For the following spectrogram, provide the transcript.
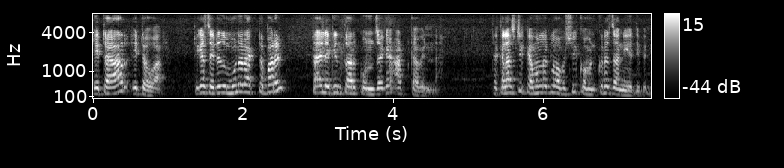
এটা আর, এটাও আর। ঠিক আছে? এটা যদি মনে রাখতে পারেন, তাহলে কিন্তু আর কোন জায়গায় আটকাবেন না। তা ক্লাসটি কেমন লাগল অবশ্যই কমেন্ট করে জানিয়ে দিবেন।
